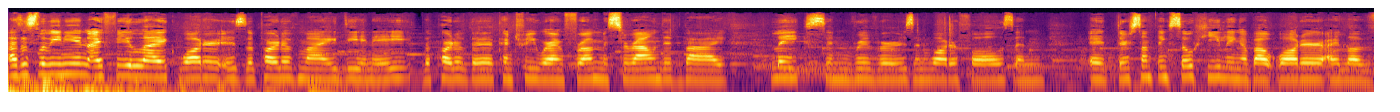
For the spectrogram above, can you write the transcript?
As a Slovenian, I feel like water is a part of my DNA. The part of the country where I'm from is surrounded by lakes and rivers and waterfalls and it, there's something so healing about water. I love,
